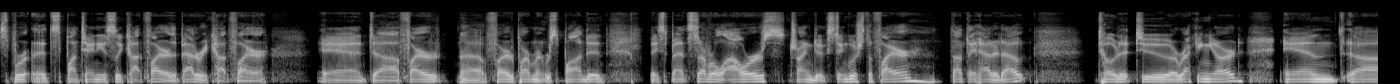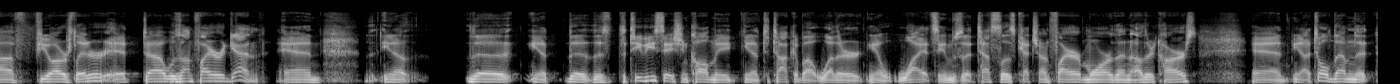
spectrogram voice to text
it spontaneously caught fire. The battery caught fire, and uh, fire uh, fire department responded. They spent several hours trying to extinguish the fire. Thought they had it out towed it to a wrecking yard, and uh, a few hours later, it uh, was on fire again. And you know, the you know the, the the TV station called me you know to talk about whether you know why it seems that Teslas catch on fire more than other cars, and you know I told them that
